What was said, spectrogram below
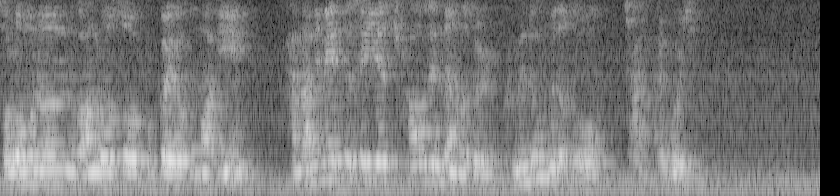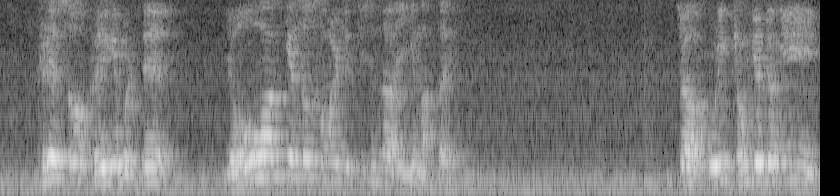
솔로몬은 왕으로서 국가의 흥왕이 하나님의 뜻에 의해 좌우된다는 것을 그 누구보다도 잘 알고 있습니다. 그래서 그에게 볼때 여호와께서 성을 지키신다 이게 맞다. 자, 우리 경계병이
